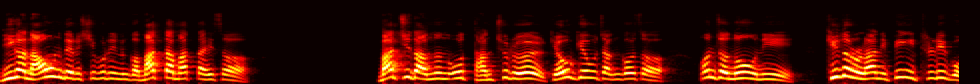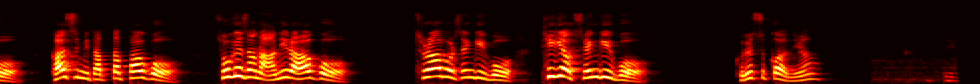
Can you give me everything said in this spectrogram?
네가 나오는 대로 씹으리는 거 맞다 맞다 해서 맞지도 않는 옷 단추를 겨우겨우 잠궈서 얹어 놓으니 기도를 하니 삥이 틀리고 가슴이 답답하고 속에서는 아니라 하고 트러블 생기고 티격 생기고 그랬을 거 아니야? 네.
